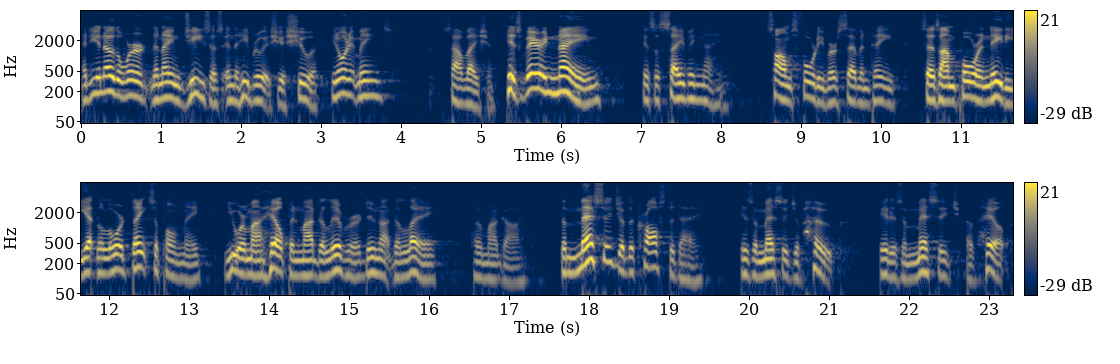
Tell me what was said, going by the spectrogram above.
And do you know the word, the name Jesus in the Hebrew, it's Yeshua. You know what it means? Salvation. His very name is a saving name. Psalms 40, verse 17 says, I'm poor and needy, yet the Lord thinks upon me. You are my help and my deliverer. Do not delay oh my God. The message of the cross today is a message of hope, it is a message of help.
